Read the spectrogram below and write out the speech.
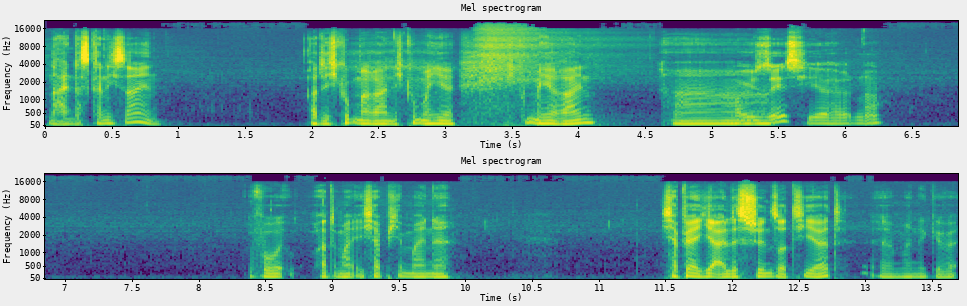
Nein, das kann nicht sein. Warte, ich guck mal rein. Ich guck mal hier. Ich guck mal hier rein. Aber ich Äh, sehe es hier halt, ne? wo, warte mal, ich habe hier meine. Ich habe ja hier alles schön sortiert. Äh, meine Gewer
